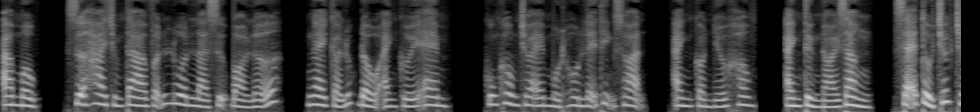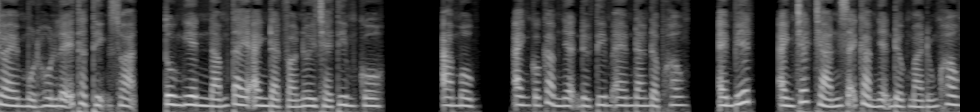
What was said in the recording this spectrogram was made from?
A mộc giữa hai chúng ta vẫn luôn là sự bỏ lỡ, ngay cả lúc đầu anh cưới em, cũng không cho em một hôn lễ thịnh soạn. Anh còn nhớ không? Anh từng nói rằng sẽ tổ chức cho em một hôn lễ thật thịnh soạn. Tô nghiên nắm tay anh đặt vào nơi trái tim cô. A mộc, anh có cảm nhận được tim em đang đập không? Em biết, anh chắc chắn sẽ cảm nhận được mà đúng không?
